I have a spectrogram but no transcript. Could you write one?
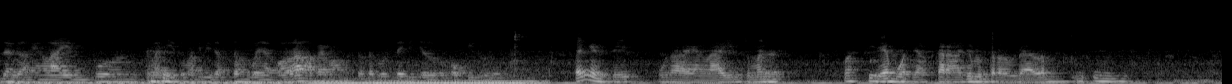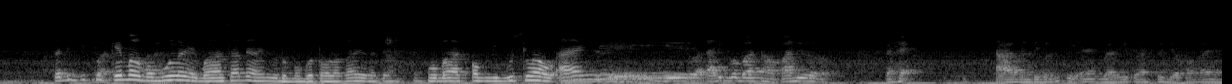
dagang yang lain pun selagi itu masih bisa ketemu banyak orang apa emang tetap lu stay di jalur kopi dulu ya? Pengen sih usaha yang lain cuman pasti. Ya buat yang sekarang aja belum terlalu dalam. Tadi gitu Buat- Kemal mau mulai bahasannya anjing. Udah mau gue tolak aja katanya. Mau bahas omnibus law anjing. Tadi gua bahas sama Padil Pe tak berhenti berhenti ya bahas itu setuju apa enggaknya.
